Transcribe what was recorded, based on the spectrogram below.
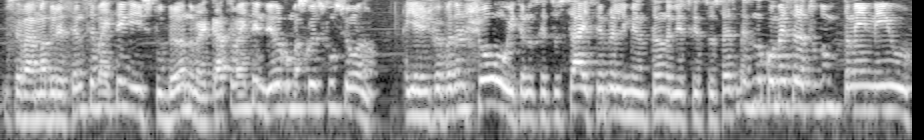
Você vai amadurecendo, você vai entender, estudando o mercado, você vai entendendo como as coisas funcionam. E a gente foi fazendo show e tendo as redes sociais, sempre alimentando ali as redes sociais, mas no começo era tudo também meio.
